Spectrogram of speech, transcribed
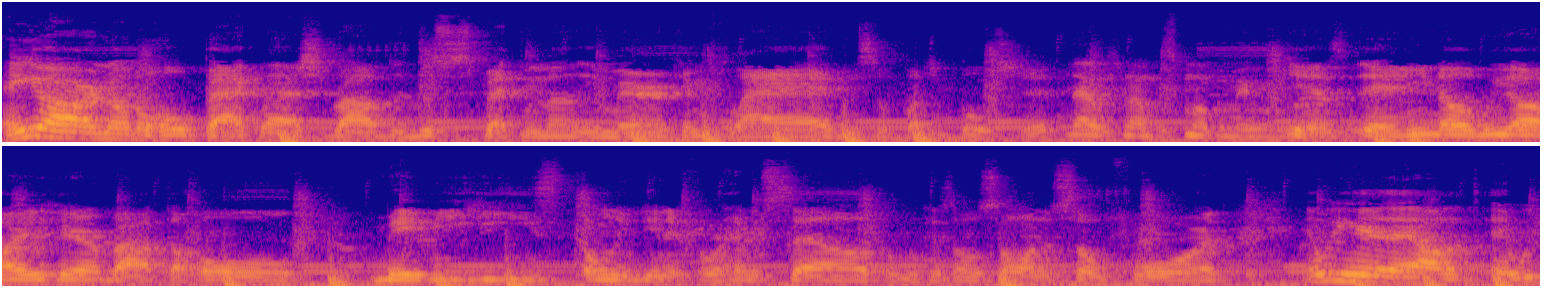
And you already know the whole backlash about the disrespecting of the American flag, is a bunch of bullshit. That was number smoking mirror. Yes, and you know we already hear about the whole maybe he's only doing it for himself or because oh so on and so forth, and we hear that all, and we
